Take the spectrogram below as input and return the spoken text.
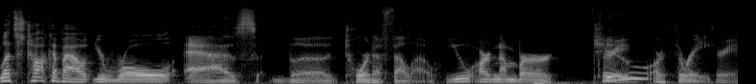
Let's talk about your role as the Torda Fellow. You are number two three. or three? Three.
